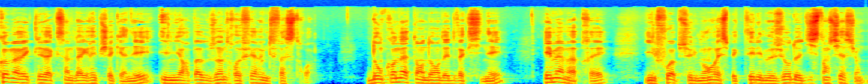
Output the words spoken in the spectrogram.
comme avec les vaccins de la grippe chaque année, il n'y aura pas besoin de refaire une phase 3. Donc en attendant d'être vacciné, et même après, il faut absolument respecter les mesures de distanciation.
